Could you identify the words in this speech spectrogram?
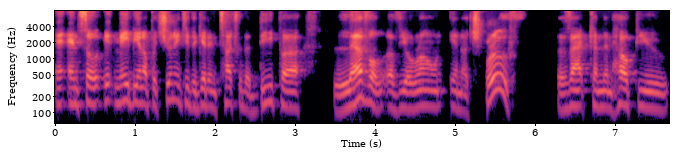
And, and so it may be an opportunity to get in touch with a deeper level of your own inner truth that can then help you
